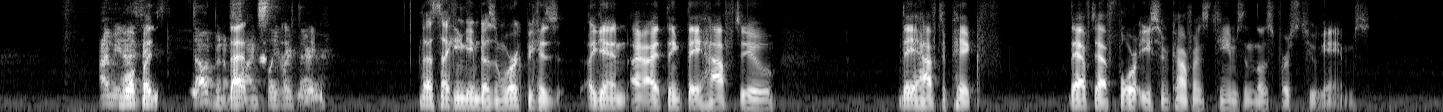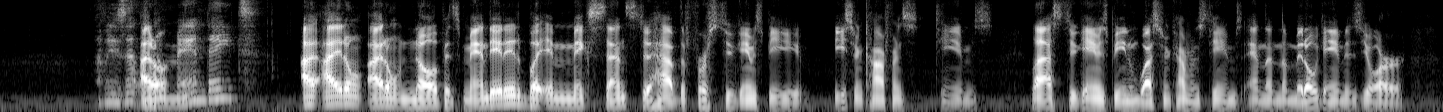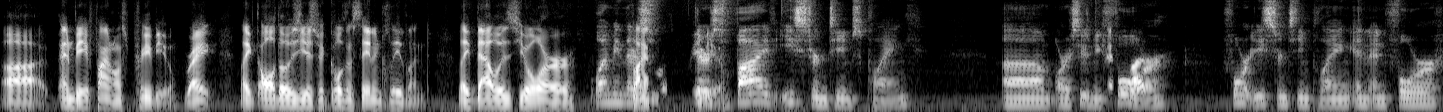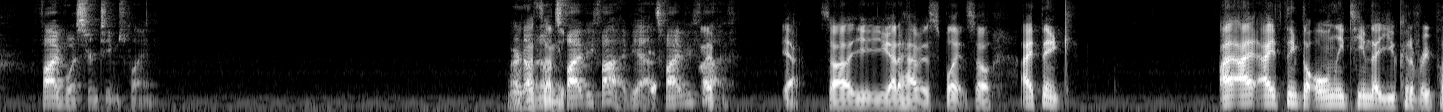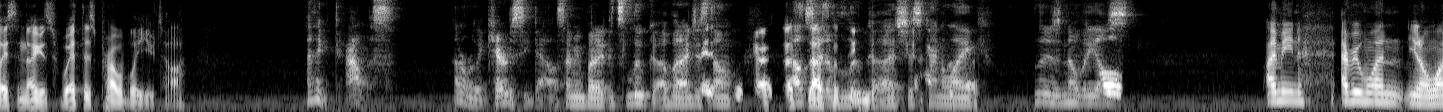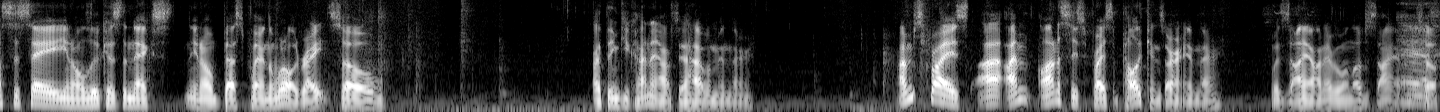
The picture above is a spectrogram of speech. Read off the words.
I mean, I think that would have been a that- fine slate right there. that second game doesn't work because again I, I think they have to they have to pick they have to have four eastern conference teams in those first two games I mean, is that like a don't- mandate? i i don't i don't know if it's mandated but it makes sense to have the first two games be eastern conference teams last two games being western conference teams and then the middle game is your uh, nba finals preview right like all those years with golden state and cleveland like that was your Well, I mean, there's there's five Eastern teams playing, um, or excuse me, four, four Eastern team playing, and and four five Western teams playing. Or well, no, that's no, it's five v five. Yeah, it's five v five. Yeah. So uh, you, you got to have it split. So I think I, I I think the only team that you could have replaced the Nuggets with is probably Utah. I think Dallas. I don't really care to see Dallas. I mean, but it's Luka. But I just don't. That's, outside that's of. Luka, it's just kind of like there's nobody Well, else. I mean, everyone you know wants to say you know Luka's the next you know best player in the world, right? So I think you kind of have to have him in there. I'm surprised. I, I'm honestly surprised the Pelicans aren't in there with Zion. Everyone loves Zion. Eh. So,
